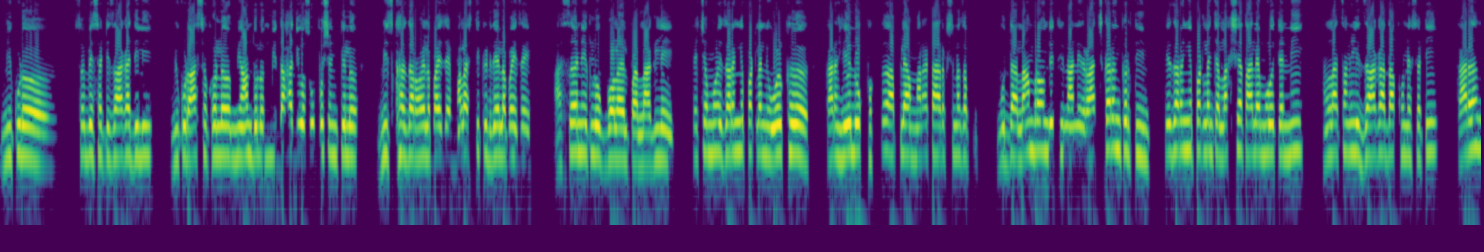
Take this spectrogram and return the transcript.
मी कुठं सभेसाठी जागा दिली मी कुठं असं केलं मी आंदोलन मी दहा दिवस उपोषण केलं मीच खासदार व्हायला पाहिजे मलाच तिकीट द्यायला पाहिजे असं अनेक लोक बोलायला लागले. त्याच्यामुळे जरांगे पाटलांनी ओळखलं. कारण हे लोक फक्त आपल्या मराठा आरक्षणाचा मुद्दा लांब राहून देतील आणि राजकारण करतील. हे जरांगे पाटलांच्या लक्षात आल्यामुळे त्यांनी ह्यांना चांगली जागा दाखवण्यासाठी कारण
